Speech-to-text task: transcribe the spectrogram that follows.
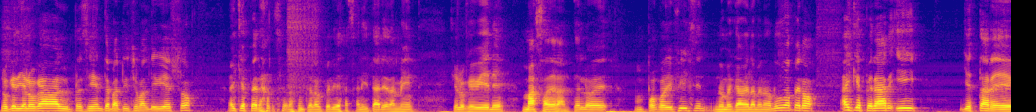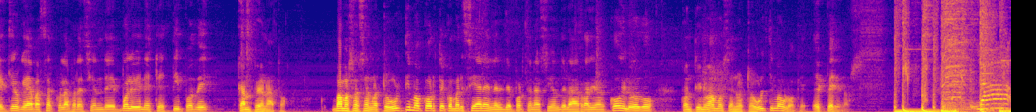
lo que dialogaba el presidente Patricio Valdivieso. Hay que esperar solamente la autoridad sanitaria también, que es lo que viene más adelante. Lo es un poco difícil, no me cabe la menor duda, pero hay que esperar y, y estar, eh, quiero que va a pasar con la Federación de Bolivia en este tipo de campeonato. Vamos a hacer nuestro último corte comercial en el Deporte Nación de la Radio Anco y luego continuamos en nuestro último bloque. Espérenos. La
